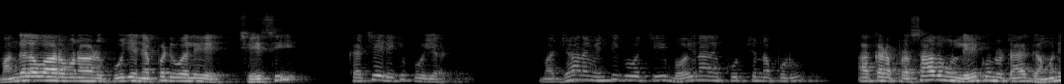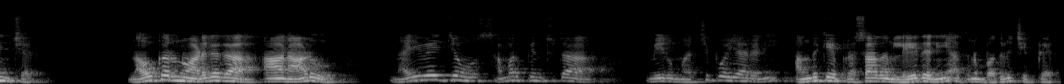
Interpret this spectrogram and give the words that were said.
మంగళవారం నాడు పూజ నెప్పటి వలె చేసి కచేరీకి పోయాడు. మధ్యాహ్నం ఇంటికి వచ్చి భోజనానికి కూర్చున్నప్పుడు అక్కడ ప్రసాదం లేకుండుట గమనించాడు. నౌకరును అడగగా ఆనాడు నైవేద్యం సమర్పించుట మీరు మర్చిపోయారని అందుకే ప్రసాదం లేదని అతను బదులు చెప్పాడు.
